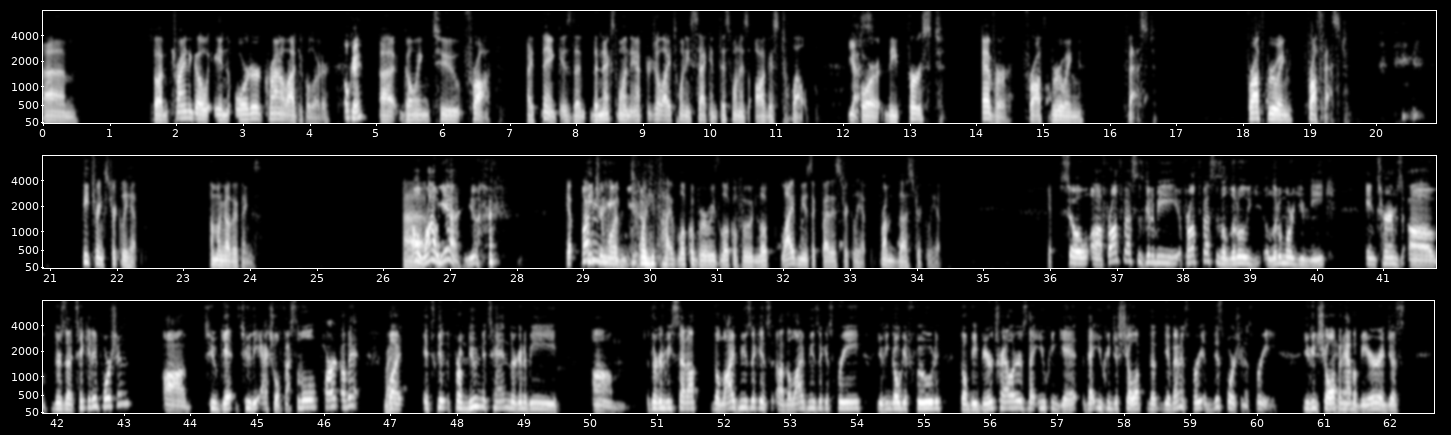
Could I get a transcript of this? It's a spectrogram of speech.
Um, so I'm trying to go in order, chronological order. okay Uh, going to Froth, I think, is the the next one after July 22nd. This one is August 12th yes for the first ever Froth Brewing Fest. Froth Brewing Froth Fest, featuring Strictly Hip, among other things. oh Uh, wow yeah you Yep. But I mean, Feature more than you- 25 local breweries, local food, lo- live music by the Strictly Hip from the Strictly Hip. So uh, Frothfest is going to be Frothfest is a little a little more unique in terms of there's a ticketed portion uh, to get to the actual festival part of it, Right. but it's good from noon to ten. They're going to be um, they're going to be set up. The live music is uh, the live music is free. You can go get food. There'll be beer trailers that you can get that you can just show up. The, the event is free. This portion is free. You can show up and have a beer and just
